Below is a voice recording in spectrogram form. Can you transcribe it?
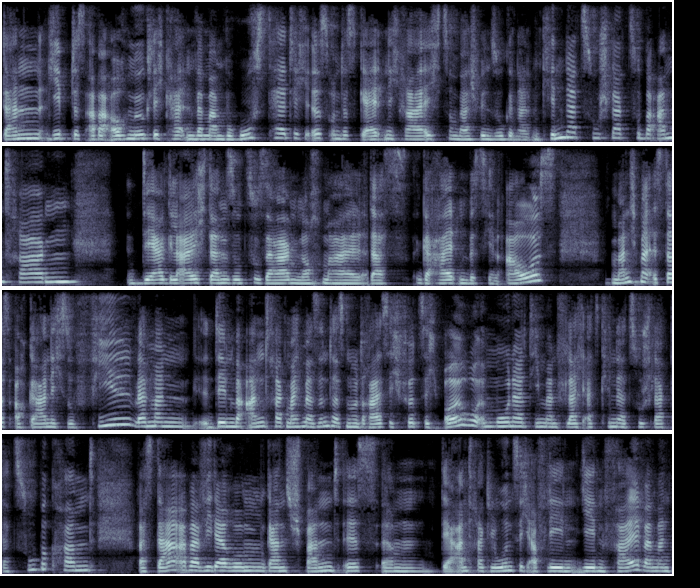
Dann gibt es aber auch Möglichkeiten, wenn man berufstätig ist und das Geld nicht reicht, zum Beispiel einen sogenannten Kinderzuschlag zu beantragen. Der gleicht dann sozusagen nochmal das Gehalt ein bisschen aus. Manchmal ist das auch gar nicht so viel, wenn man den beantragt. Manchmal sind das nur 30, 40 Euro im Monat, die man vielleicht als Kinderzuschlag dazu bekommt. Was da aber wiederum ganz spannend ist, ähm, der Antrag lohnt sich auf jeden Fall, weil man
